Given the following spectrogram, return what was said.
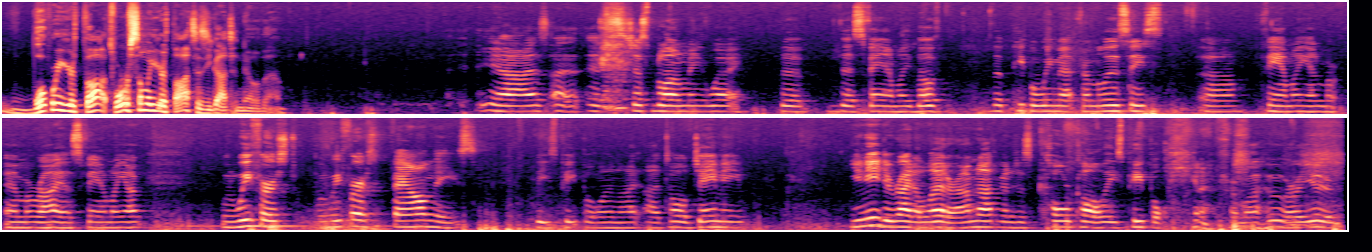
what were your thoughts? What were some of your thoughts as you got to know them? Yeah, it's, uh, it's just blown me away, the, this family, both the people we met from Lucy's, uh, family and, Mar- and Mariah's family. I, when we first, when we first found these, these people, and I, I told Jamie, you need to write a letter. I'm not gonna just cold call these people, you know, from, uh, who are you?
